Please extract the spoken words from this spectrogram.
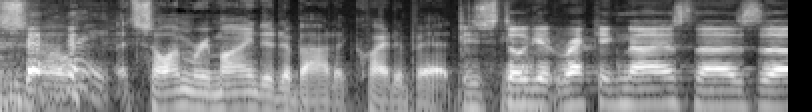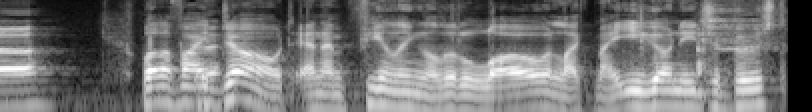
So, Right. so I'm reminded about it quite a bit. You still get recognized as, uh, Well, if I don't, and I'm feeling a little low and like my ego needs a boost,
